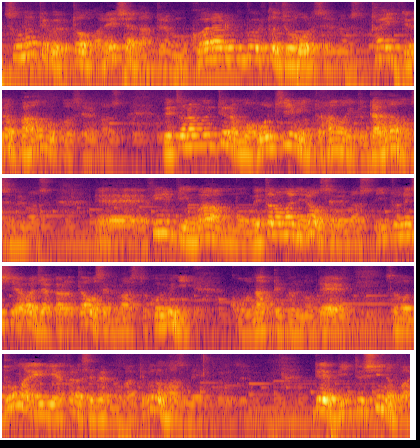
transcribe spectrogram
そうなってくるとマレーシアなんていうのはもうクアラルンプールとジョホールを攻めます。タイっていうのはバンコクを攻めます。ベトナムっていうのはもうホーチミンとハノイとダナンを攻めます。えーフィリピンはもうメトロマニラを攻めます。インドネシアはジャカルタを攻めますとこういうふうにこうなってくるのでそのどのエリアから攻めるのかっていうことをまず明確にする。で B2C の場合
